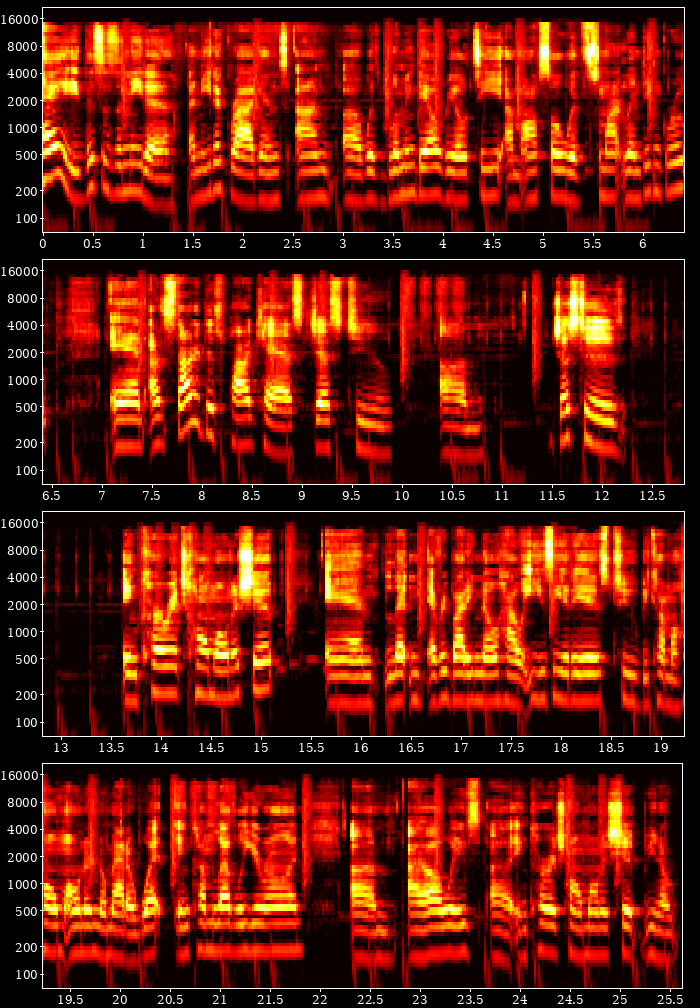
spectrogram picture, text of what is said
Hey, this is Anita, Anita Groggins. I'm uh, with Bloomingdale Realty. I'm also with Smart Lending Group. And I started this podcast just to um, just to encourage home ownership and letting everybody know how easy it is to become a homeowner no matter what income level you're on. Um, I always uh, encourage home ownership. You know,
